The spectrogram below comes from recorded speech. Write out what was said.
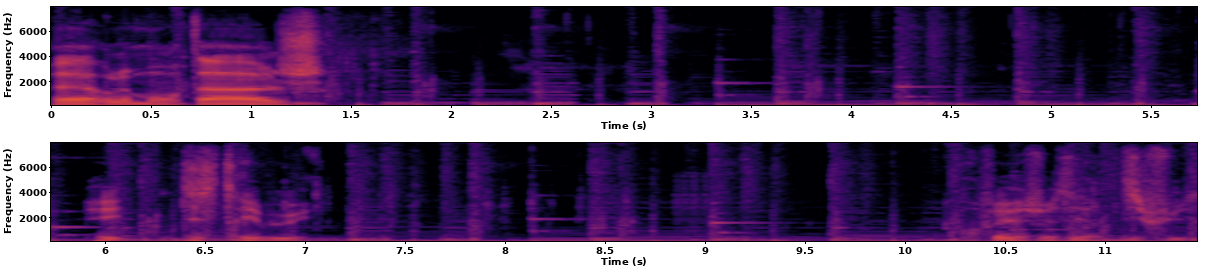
Faire le montage et distribuer. En fait, je veux dire diffuser.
